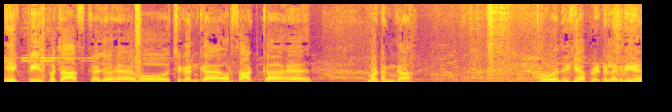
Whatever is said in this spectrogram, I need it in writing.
एक पीस पचास का जो है वो चिकन का है और साठ का है मटन का। और वो देखिए आप प्लेटें लग रही है।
